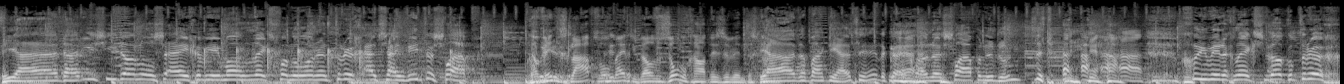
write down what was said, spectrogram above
Ja, daar is hij dan, onze eigen weerman Lex van Hoorn... terug uit zijn winterslaap. Nou, winterslaap. Volgens mij heeft hij wel zon gehad in zijn winterslaap. Ja, dat maakt niet uit, hè? Dan kan je gewoon uh, slapende doen. Goedemiddag Lex, welkom terug.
